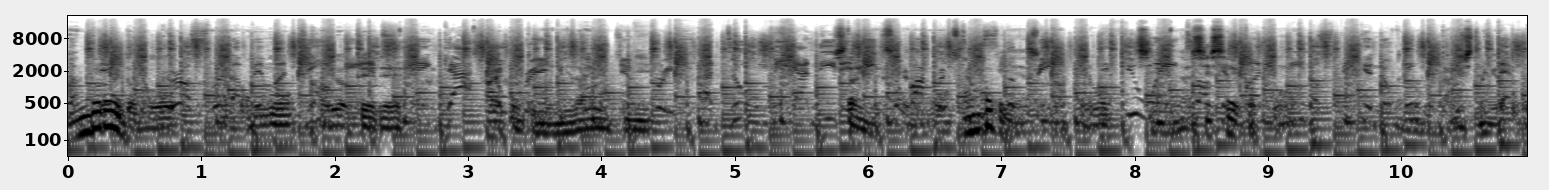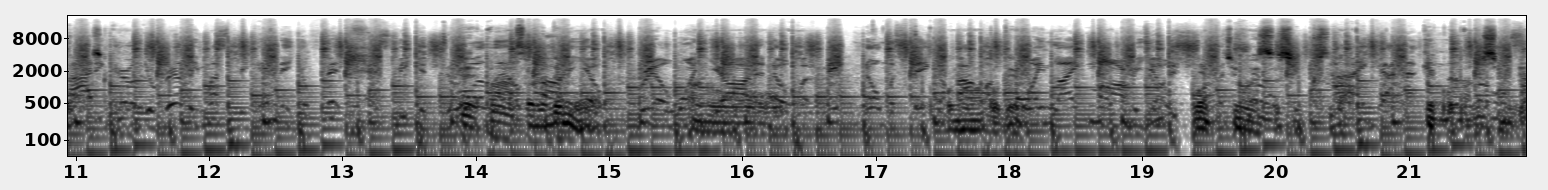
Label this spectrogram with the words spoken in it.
Android も今後買う予定で iPhone との2台持ちにしたいんですけどもその時にねその Apple Watch なし生活を試してみようと思うんですけどでまあそれでもあのこの後で WatchOS6 が結構楽しみで。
